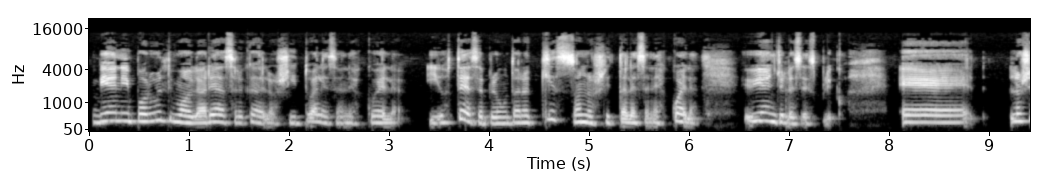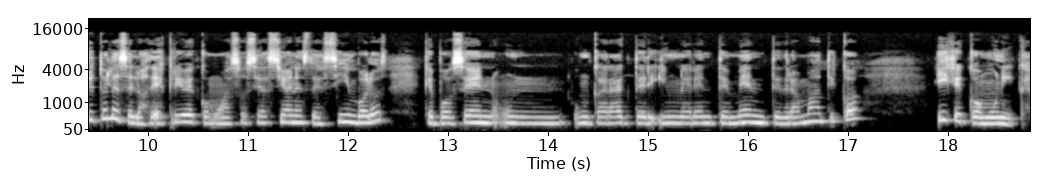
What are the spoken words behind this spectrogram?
Bien, y por último hablaré acerca de los rituales en la escuela. Y ustedes se preguntarán, ¿qué son los rituales en la escuela? Bien, yo les explico. Eh, los rituales se los describe como asociaciones de símbolos que poseen un, un carácter inherentemente dramático y que comunican.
